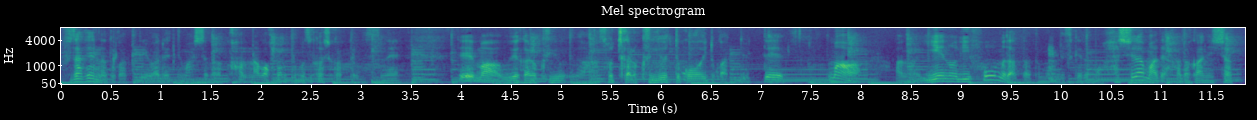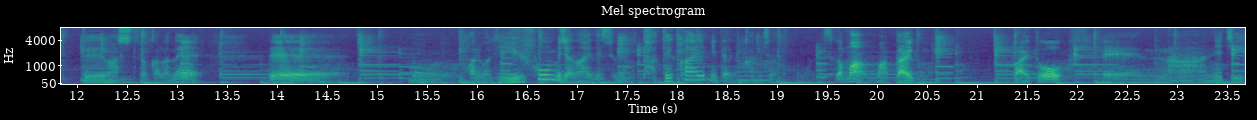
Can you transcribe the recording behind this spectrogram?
ふざけんなとかって言われてましたからカンナは本当難しかったですね。でまあ上から釘あそっちから釘打ってこいとかって言ってまああの家のリフォームだったと思うんですけども柱まで裸にしちゃってましたからね。でもうあれはリフォームじゃないですよね建て替えみたいな感じだったと思うんですがまあまあ大工のバイトを、えー、何日？1,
